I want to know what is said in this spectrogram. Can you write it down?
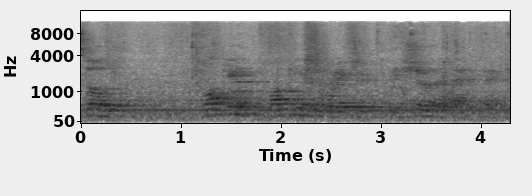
So, blocking, blocking is a way to make sure that that effect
